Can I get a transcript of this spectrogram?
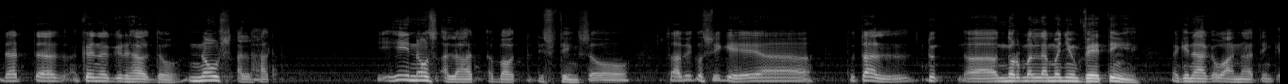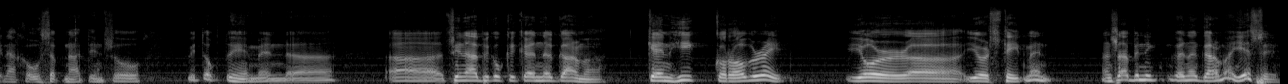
that uh, Colonel Grijaldo knows a lot. He, knows a lot about this thing. So, sabi ko, sige, uh, total, uh, normal naman yung vetting eh, na ginagawa natin, kinakausap natin. So, we talked to him and uh, uh, sinabi ko kay Colonel Garma, can he corroborate your uh, your statement? Ang sabi ni Colonel Garma, yes eh.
